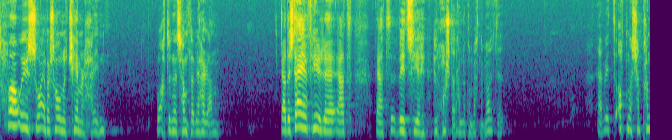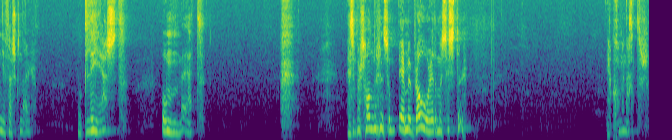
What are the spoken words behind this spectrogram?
ta og så en person og kommer hjem og at den samfla vi herren. Ja, det steg fyrir at, at vi sier, hel at han er kommet til møte. Jeg vet, åpne champagneflaskene og gledest om at Hese personer som er min bror eller min syster, jeg kommer natter.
